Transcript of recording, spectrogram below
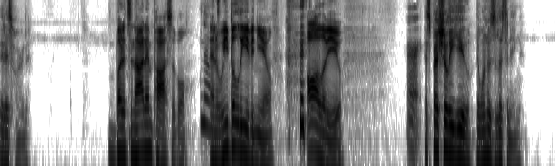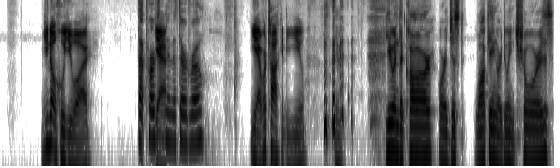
It is hard. but it's not impossible No. and we believe in you all of you All right. Especially you, the one who's listening. you know who you are That person Yeah. in the third row. Yeah, we're talking to you. Yeah. you in the car or just walking or doing chores.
